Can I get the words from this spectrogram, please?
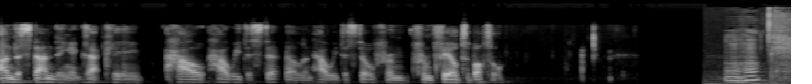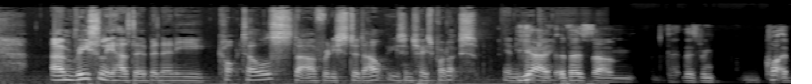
understanding exactly how how we distill and how we distill from from field to bottle hmm um, recently, has there been any cocktails that have really stood out using Chase products? In the yeah, UK? there's um, there's been quite a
